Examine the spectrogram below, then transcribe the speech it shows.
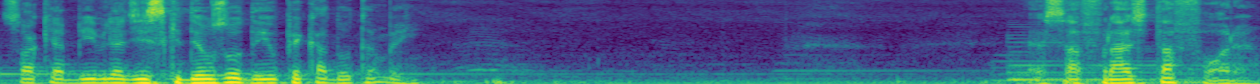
Só que a Bíblia diz que Deus odeia o pecador também. Essa frase está fora.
